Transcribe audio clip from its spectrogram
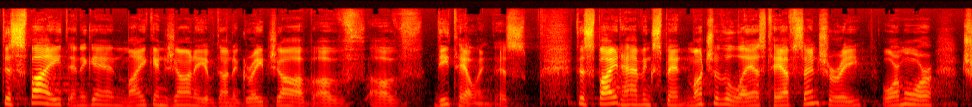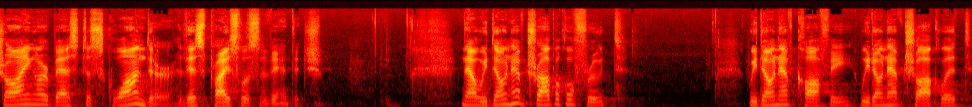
despite, and again, Mike and Johnny have done a great job of, of detailing this, despite having spent much of the last half century or more trying our best to squander this priceless advantage. Now, we don't have tropical fruit. We don't have coffee. We don't have chocolate.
